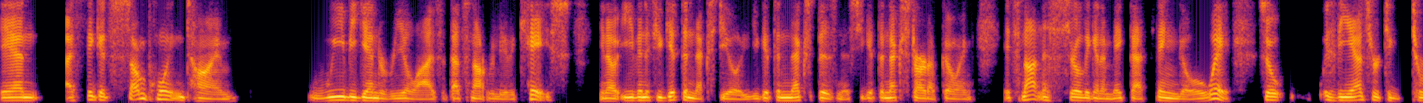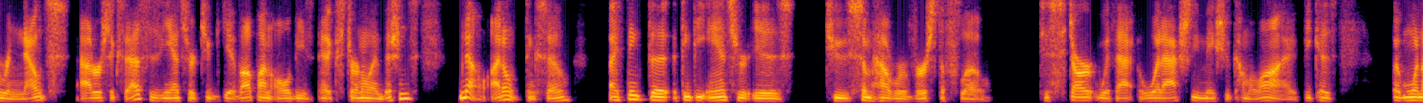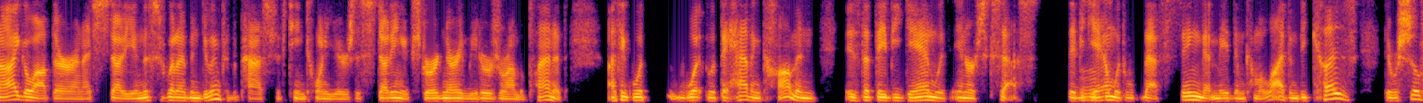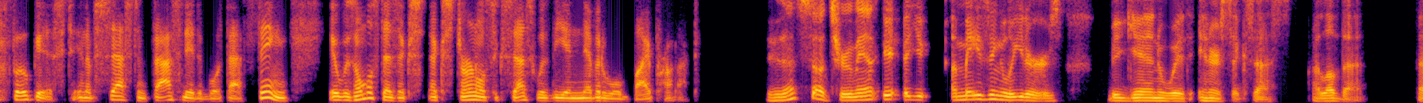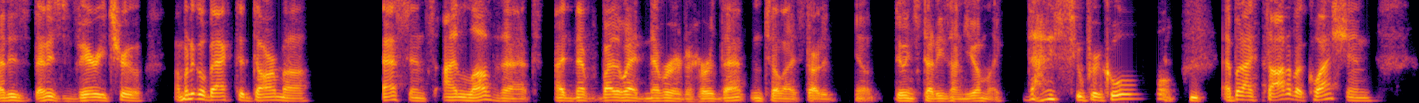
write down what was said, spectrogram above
And I think at some point in time, we begin to realize that that's not really the case. You know, even if you get the next deal, you get the next business, you get the next startup going, it's not necessarily going to make that thing go away. So is the answer to to renounce outer success? Is the answer to give up on all these external ambitions? No, I don't think so. I think the I think the answer is to somehow reverse the flow, to start with that what actually makes you come alive because but when I go out there and I study, and this is what I've been doing for the past 15, 20 years, is studying extraordinary leaders around the planet. I think what what what they have in common is that they began with inner success. They began mm-hmm. with that thing that made them come alive. And because they were so focused and obsessed and fascinated with that thing, it was almost as ex- external success was the inevitable byproduct. Dude, that's so true, man. It, you, amazing leaders begin with inner success. I love that. That is that is very true. I'm going to go back to Dharma essence. I love that. I'd never. By the way, I'd never heard that until I started, you know, doing studies on you. I'm like, that is super cool. Uh, but I thought of a question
